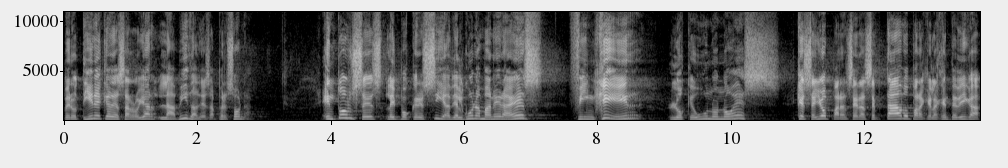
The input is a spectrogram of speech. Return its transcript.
pero tiene que desarrollar la vida de esa persona. Entonces, la hipocresía de alguna manera es fingir lo que uno no es qué sé yo, para ser aceptado, para que la gente diga,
